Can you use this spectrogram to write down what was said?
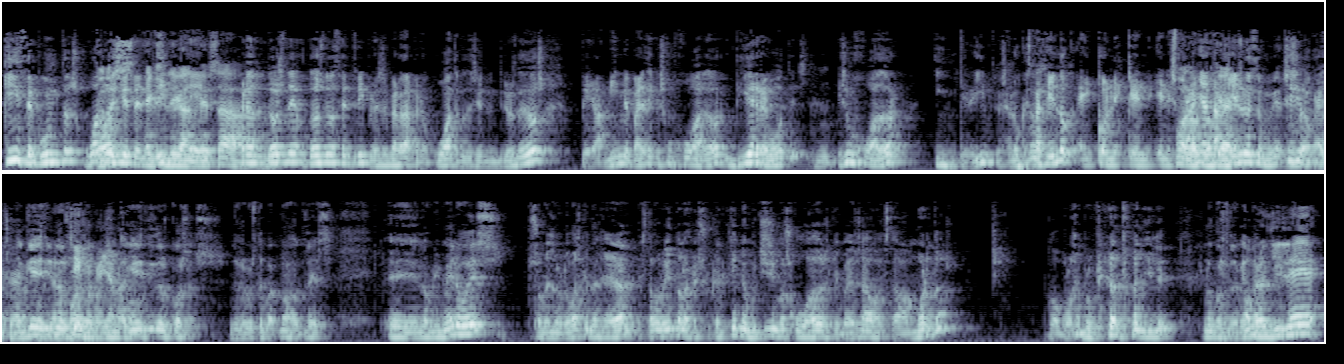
15 puntos, 4 de Dos 7 en triples. andesa. perdón, 2 de, 2 de 11 en triples, es verdad, pero 4 de 7 en tiros de 2. Pero a mí me parece que es un jugador, 10 rebotes, es un jugador increíble. O sea, lo que está No. haciendo, eh, con, que en, en Bueno, lo- España lo también lo hizo muy bien. Sí, sí, lo que ha hecho. Hay que decir dos no Sí, cosas. ya no Hay que decir dos cosas de sobre este partido. No, tres. Eh, lo primero es, sobre el Eurobasket en general, estamos viendo la resurrección de muchísimos jugadores que pensábamos que estaban muertos. Como por ejemplo Pierre Antoine Gillet, una cosa No, tremenda. pero Gile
